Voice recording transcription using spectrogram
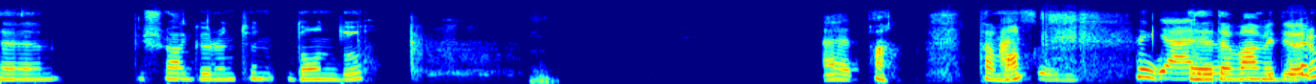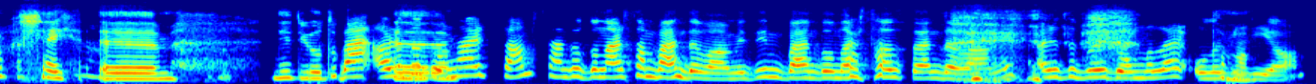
e, Büşra görüntün dondu. Evet. Hah, tamam. Geldim. Ee, devam ediyorum. Şey, e, ne diyorduk? Ben arada Ee, donarsam, sen de donarsan ben devam edeyim. Ben donarsam sen devam et. Arada böyle donmalar olabiliyor. Tamam.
